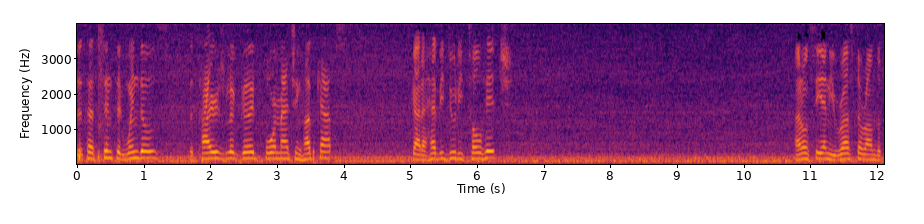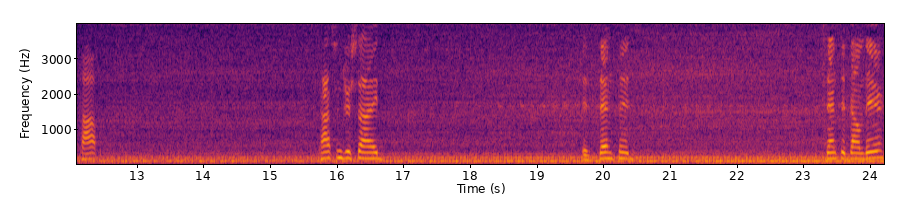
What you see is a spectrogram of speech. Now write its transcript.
This has tinted windows. The tires look good, four matching hubcaps. It's got a heavy duty tow hitch. I don't see any rust around the top. Passenger side is dented. It's dented down there.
